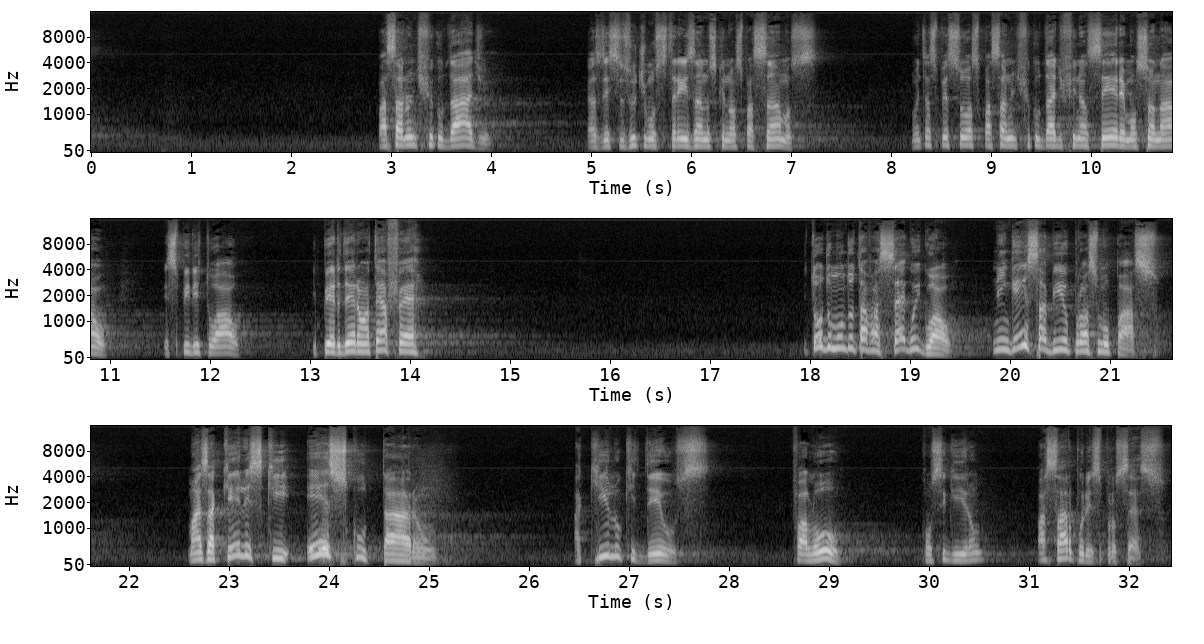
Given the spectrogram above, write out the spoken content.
passaram dificuldade, causa desses últimos três anos que nós passamos, muitas pessoas passaram dificuldade financeira, emocional, espiritual e perderam até a fé. E todo mundo estava cego igual, ninguém sabia o próximo passo. Mas aqueles que escutaram aquilo que Deus falou, conseguiram passar por esse processo.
